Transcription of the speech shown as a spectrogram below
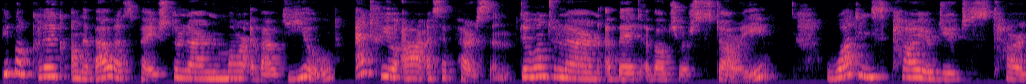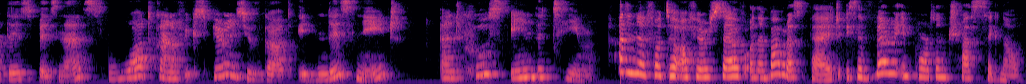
People click on About Us page to learn more about you and who you are as a person. They want to learn a bit about your story, what inspired you to start this business? What kind of experience you've got in this niche? And who's in the team? Adding a photo of yourself on a Us page is a very important trust signal.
